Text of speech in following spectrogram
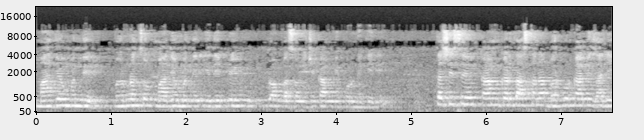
महादेव मंदिर भरुणा चौक महादेव मंदिर येथे प्रेम ब्लॉक बसवण्याचे काम मी पूर्ण केले. तसेच काम करत असताना भरपूर कामे झाली.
